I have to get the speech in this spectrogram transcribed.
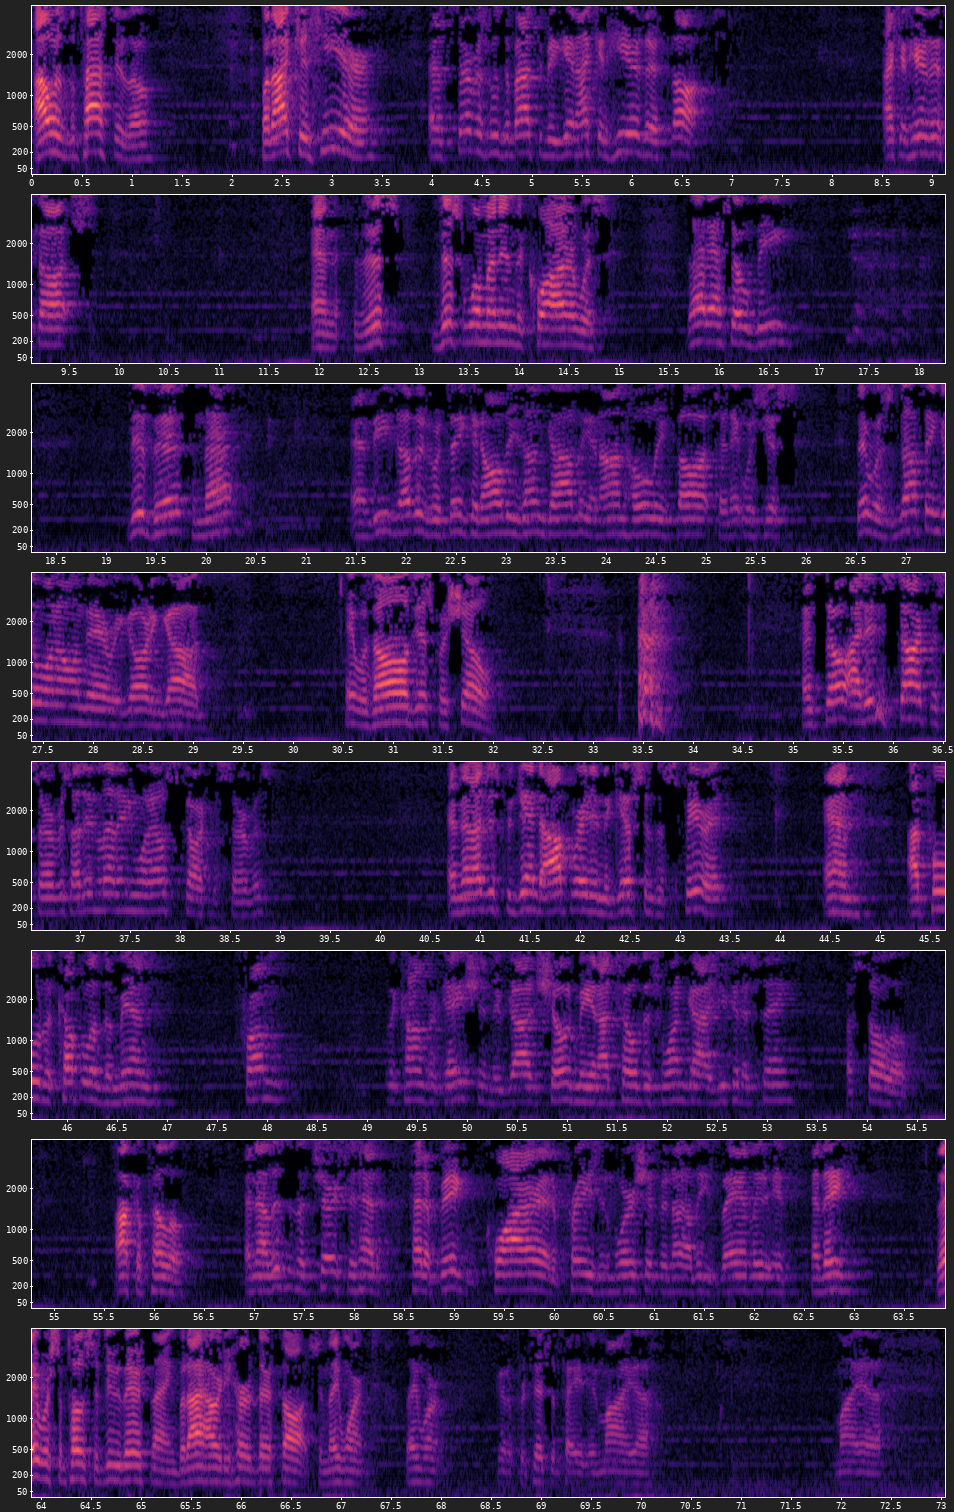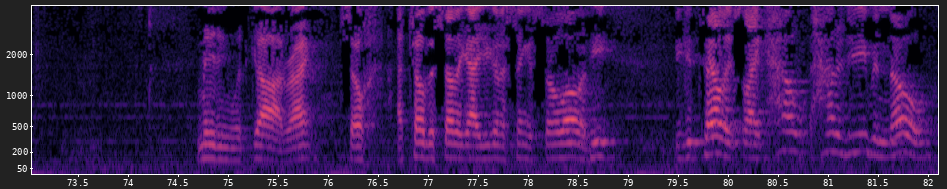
I was the pastor, though. But I could hear, as service was about to begin, I could hear their thoughts. I could hear their thoughts. And this, this woman in the choir was, that SOB did this and that. And these others were thinking all these ungodly and unholy thoughts, and it was just, there was nothing going on there regarding God. It was all just for show. and so I didn't start the service, I didn't let anyone else start the service. And then I just began to operate in the gifts of the Spirit, and I pulled a couple of the men from the congregation who God showed me, and I told this one guy, You're going to sing a solo, a cappella. And now this is a church that had had a big choir, had a praise and worship, and all these band leaders, and they they were supposed to do their thing, but I already heard their thoughts, and they weren't they weren't going to participate in my uh, my uh, meeting with God, right? So I told this other guy, "You're going to sing a solo," and he you could tell it's like how how did you even know?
